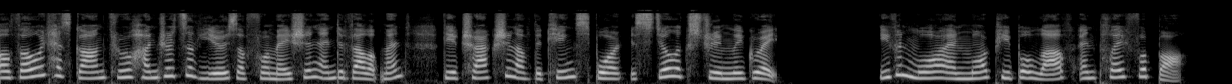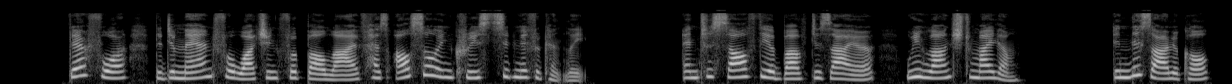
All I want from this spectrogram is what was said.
Although it has gone through hundreds of years of formation and development, the attraction of the king sport is still extremely great. Even more and more people love and play football. Therefore, the demand for watching football live has also increased significantly. And to solve the above desire, we launched Mitom. In this article,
